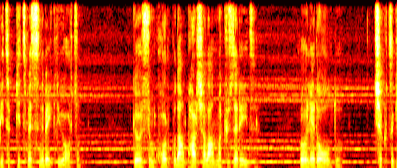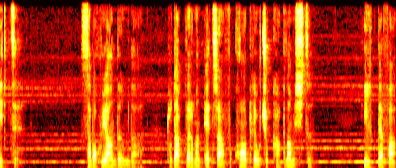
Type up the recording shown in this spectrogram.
bitip gitmesini bekliyordum. Göğsüm korkudan parçalanmak üzereydi. Öyle de oldu. Çıktı gitti. Sabah uyandığımda dudaklarımın etrafı komple uçuk kaplamıştı. İlk defa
